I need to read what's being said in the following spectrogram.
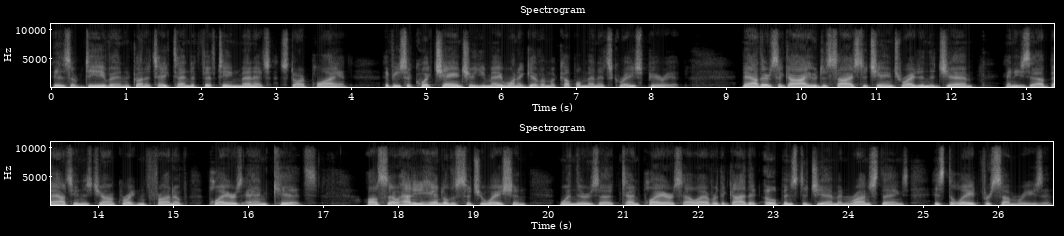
is a diva and going to take 10 to 15 minutes, start playing. If he's a quick changer, you may want to give him a couple minutes grace period. Now there's a guy who decides to change right in the gym and he's uh, bouncing his junk right in front of players and kids. Also, how do you handle the situation when there's uh, 10 players? However, the guy that opens the gym and runs things is delayed for some reason.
